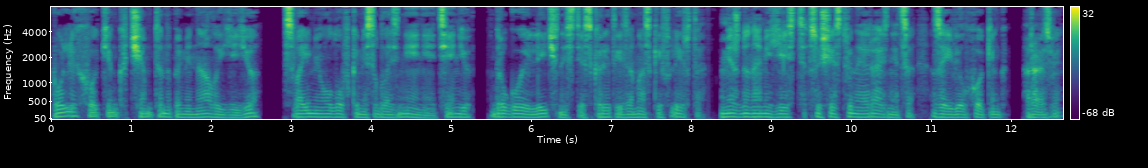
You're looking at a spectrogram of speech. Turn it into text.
Полли Хокинг чем-то напоминала ее своими уловками соблазнения, тенью другой личности, скрытой за маской флирта. «Между нами есть существенная разница», — заявил Хокинг. «Разве?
